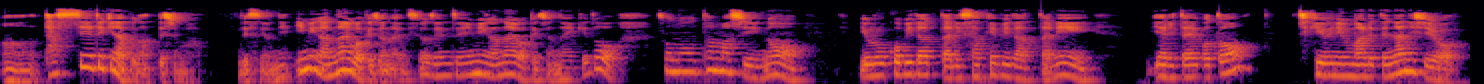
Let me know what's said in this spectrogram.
うん、達成できなくなってしまう。ですよね。意味がないわけじゃないですよ。全然意味がないわけじゃないけど、その魂の喜びだったり叫びだったり、やりたいこと地球に生まれて何しよう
